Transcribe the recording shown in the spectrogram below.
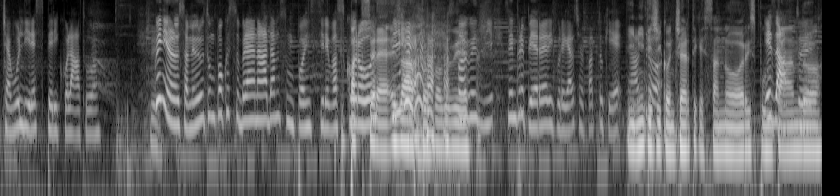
cioè vuol dire spericolato. Sì. Quindi non lo so, mi è venuto un po' questo Brian Adams, un po' in stile Vasco Rossi. Esatto, un po' così. un po' così, sempre per ricollegarci al fatto che... I mitici concerti che stanno rispuntando. Esatto,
